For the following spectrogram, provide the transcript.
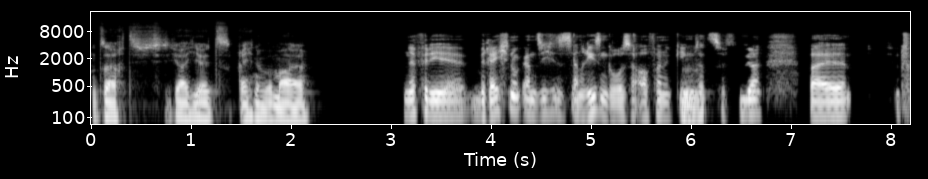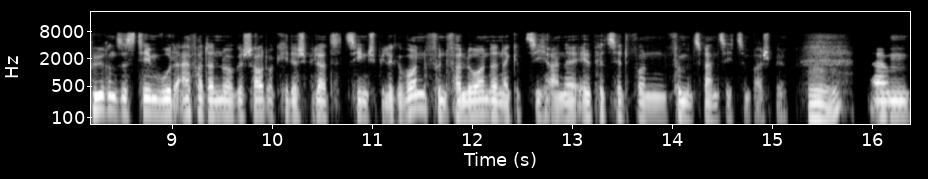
und sagt, ja, hier, jetzt rechnen wir mal Ne, für die Berechnung an sich ist es ein riesengroßer Aufwand im Gegensatz mhm. zu früher, weil im früheren System wurde einfach dann nur geschaut, okay, der Spieler hat zehn Spiele gewonnen, fünf verloren, dann ergibt sich eine LPZ von 25 zum Beispiel. Mhm. Ähm,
